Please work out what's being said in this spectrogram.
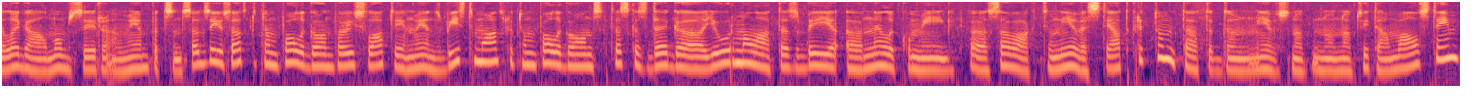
Legāli mums ir 11 um, sadzīves atkritumu poligoni pa visu Latviju un viens bīstamo atkritumu poligons. Tas, kas dega jūrmalā, tas bija uh, nelikumīgi uh, savākti un ievesti atkritumi. Tātad tad um, ievest no, no, no citām valstīm.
